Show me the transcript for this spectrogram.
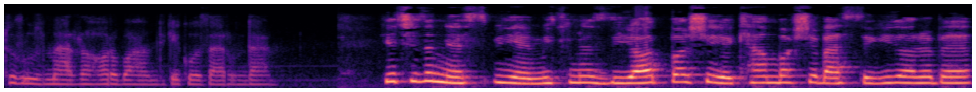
تو روزمره ها رو با هم دیگه گذروندن. یه چیز نسبیه می‌تونه زیاد باشه یا کم باشه بستگی داره به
